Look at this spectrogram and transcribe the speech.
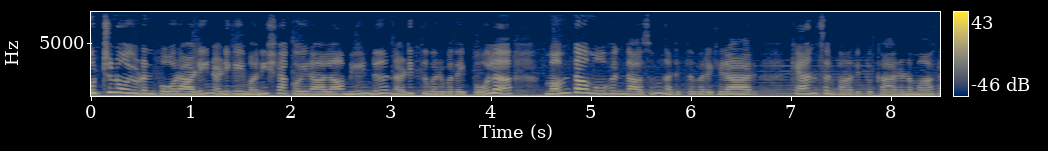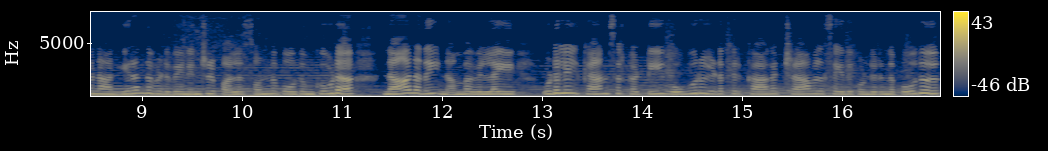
புற்றுநோயுடன் போராடி நடிகை மனிஷா கொய்ராலா மீண்டு நடித்து வருவதைப் போல மம்தா மோகன்தாஸும் நடித்து வருகிறார். கேன்சர் பாதிப்பு காரணமாக நான் இறந்து விடுவேன் என்று பலர் சொன்ன போதும் கூட நான் அதை நம்பவில்லை. உடலில் கேன்சர் கட்டி ஒவ்வொரு இடத்திற்காக டிராவல் செய்து கொண்டிருந்த போது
